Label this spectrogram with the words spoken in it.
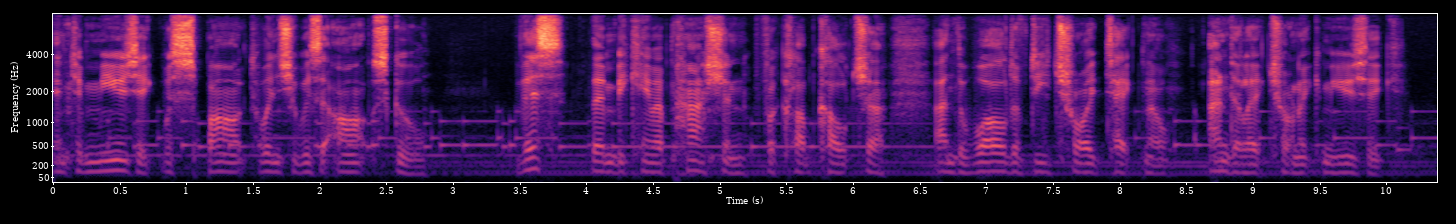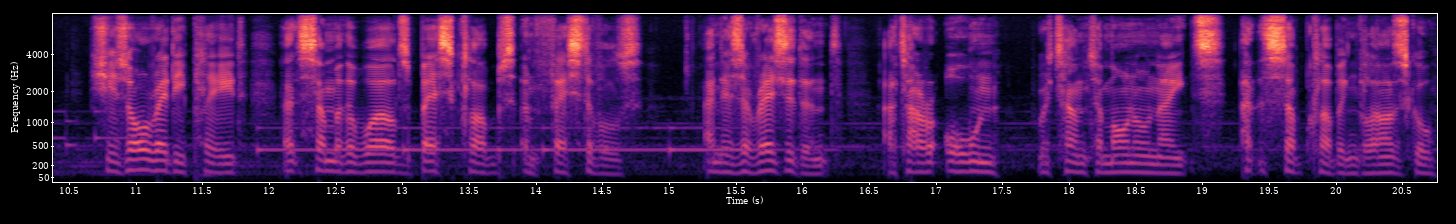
into music was sparked when she was at art school. This then became a passion for club culture and the world of Detroit techno and electronic music. She has already played at some of the world's best clubs and festivals and is a resident at our own Return to Mono nights at the Sub Club in Glasgow.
